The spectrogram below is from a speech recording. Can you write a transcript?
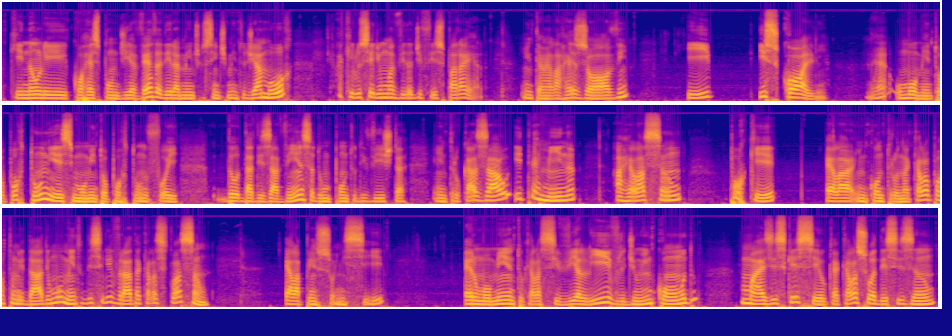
que não lhe correspondia verdadeiramente o sentimento de amor, aquilo seria uma vida difícil para ela. Então ela resolve e escolhe né, o momento oportuno, e esse momento oportuno foi do, da desavença de um ponto de vista entre o casal e termina a relação porque ela encontrou naquela oportunidade o um momento de se livrar daquela situação. Ela pensou em si, era um momento que ela se via livre de um incômodo, mas esqueceu que aquela sua decisão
